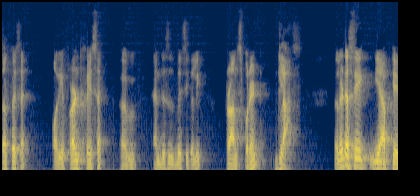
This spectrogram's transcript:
सरफेस है और ये फ्रंट फेस है and this is basically transparent glass let us से ये आपके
